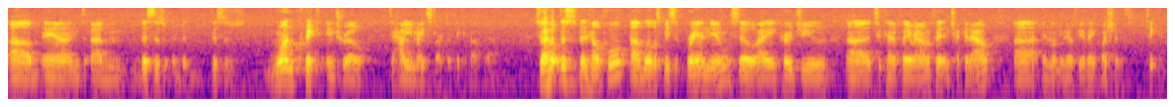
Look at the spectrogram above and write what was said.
Um, and um, this is this is one quick intro to how you might start to think about that. So I hope this has been helpful. Um, level space is brand new, so I encourage you uh, to kind of play around with it and check it out. Uh, and let me know if you have any questions. Take care.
